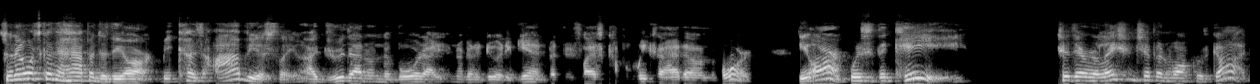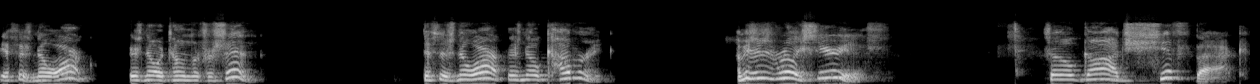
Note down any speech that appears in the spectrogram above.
So now what's going to happen to the ark? Because obviously, I drew that on the board. I, am not going to do it again, but this last couple of weeks I had it on the board. The ark was the key to their relationship and walk with God. If there's no ark, there's no atonement for sin. If there's no ark, there's no covering. I mean, this is really serious. So God shifts back.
